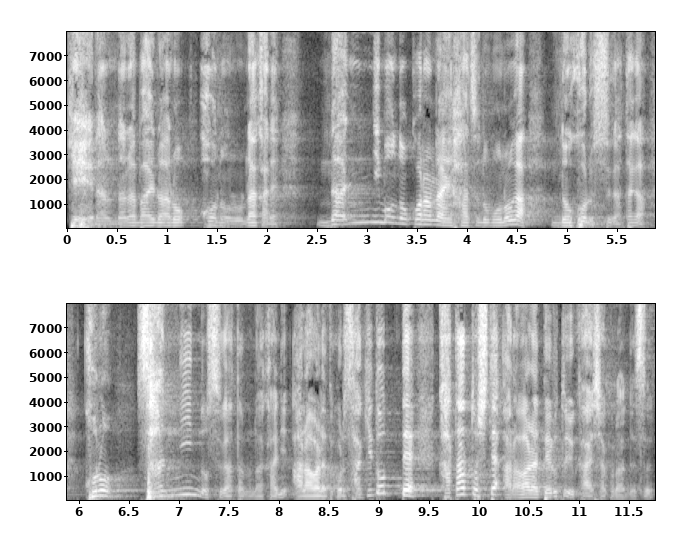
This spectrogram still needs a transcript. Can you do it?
ゲヘナの7倍のあの炎の中で何にも残らないはずのものが残る姿がこの3人の姿の中に現れてこれ先取って型として現れているという解釈なんです。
